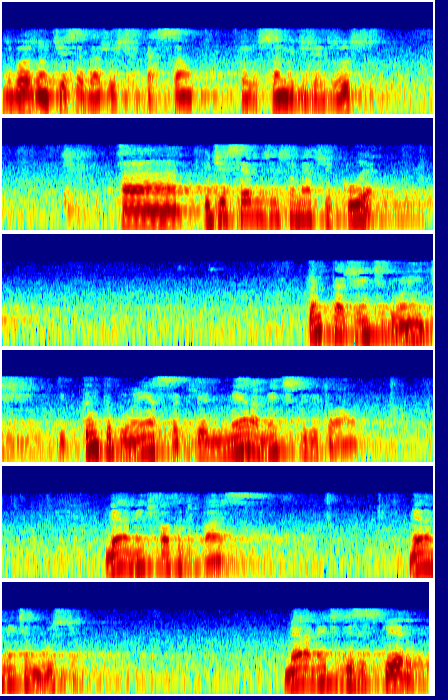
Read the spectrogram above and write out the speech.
as boas notícias da justificação pelo sangue de Jesus, ah, e de sermos instrumentos de cura. Tanta gente doente e tanta doença que é meramente espiritual meramente falta de paz, meramente angústia. meramente desespero.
